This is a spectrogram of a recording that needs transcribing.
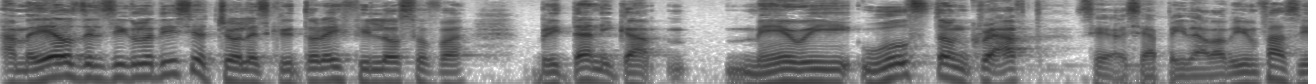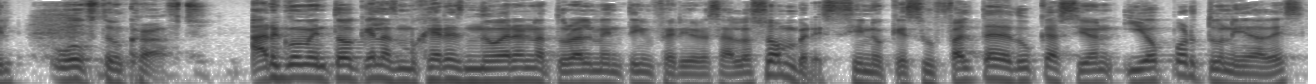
A mediados del siglo XVIII, la escritora y filósofa británica Mary Wollstonecraft, se, se apellidaba bien fácil, Wollstonecraft. argumentó que las mujeres no eran naturalmente inferiores a los hombres, sino que su falta de educación y oportunidades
